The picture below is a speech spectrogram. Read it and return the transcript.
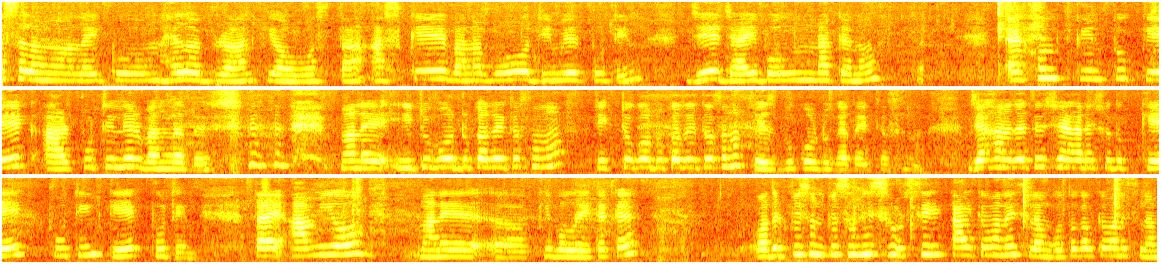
আসসালামু আলাইকুম হ্যালো ব্রান কি অবস্থা? আজকে বানাবো ডিমের পুটিন। যে যাই বলুন না কেন, এখন কিন্তু কেক আর পুটিনের বাংলাদেশ। মানে ইউটিউবও ঢুকা যাইতেছে না, টিকটকও ঢুকা যাইতেছে না ফেসবুকও ঢুকা যাইতেছে না। যেখানে যাইতেছে সেখানে শুধু কেক, পুটিন কেক, পুটিন। তাই আমিও মানে কি বলে এটাকে ওদের পিছন পিছনই ছুটছি। কালকে বানাইছিলাম, গতকালকে বানাইছিলাম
